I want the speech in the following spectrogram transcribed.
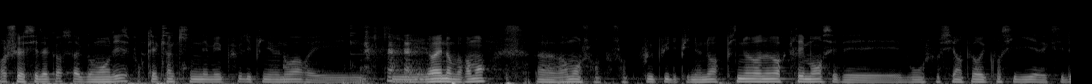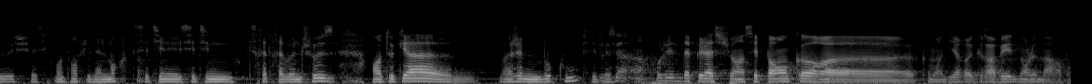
Moi, je suis assez d'accord sur la gourmandise pour quelqu'un qui n'aimait plus les pinots noirs et qui... ouais non mais vraiment euh, vraiment j'en pouvais plus des pinots noirs. Pinot noir crément c'était bon je me suis un peu réconcilié avec ces deux et je suis assez content finalement. C'est une c'est une très très bonne chose. En tout cas euh, moi j'aime beaucoup. C'est un projet d'appellation, hein, c'est pas encore euh, comment dire gravé dans le marbre.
